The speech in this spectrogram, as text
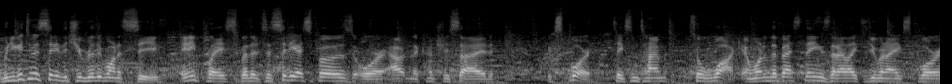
When you get to a city that you really want to see, any place, whether it's a city, I suppose, or out in the countryside, explore. Take some time to walk. And one of the best things that I like to do when I explore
